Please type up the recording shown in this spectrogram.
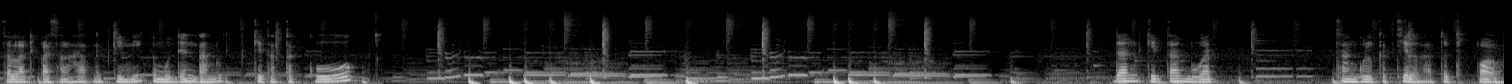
setelah dipasang harness gini, kemudian rambut kita tekuk. Dan kita buat canggul kecil atau cepol.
